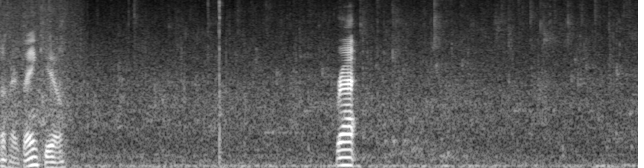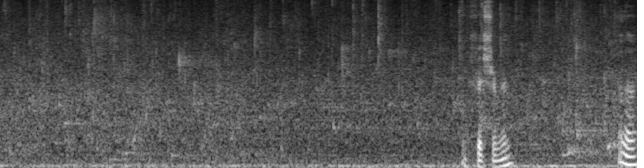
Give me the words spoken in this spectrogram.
Okay, thank you. Rat. Fisherman. Hello.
